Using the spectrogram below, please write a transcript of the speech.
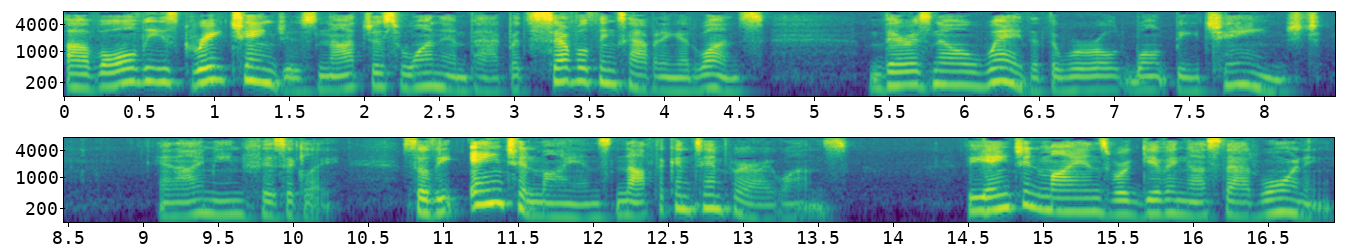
of all these great changes, not just one impact, but several things happening at once, there is no way that the world won't be changed. And I mean physically. So the ancient Mayans, not the contemporary ones, the ancient Mayans were giving us that warning.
